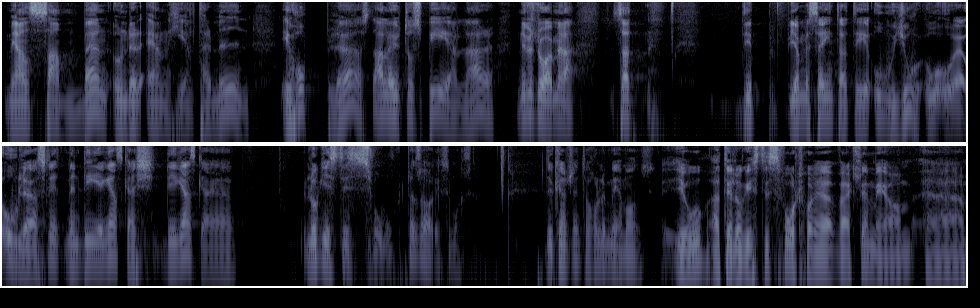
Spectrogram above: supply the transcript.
med ensemblen under en hel termin är hopplöst. Alla är ute och spelar. Ni förstår vad jag menar? Så att, det, jag säger inte att det är ojo, o, olösligt, men det är ganska, det är ganska logistiskt svårt och så liksom också. Du kanske inte håller med Måns? Jo, att det är logistiskt svårt håller jag verkligen med om. Eh,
